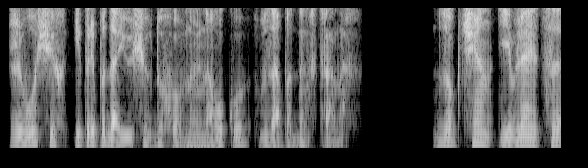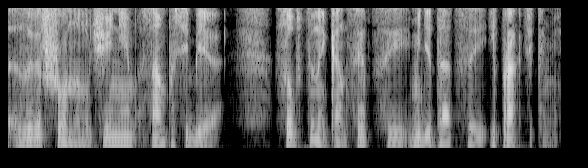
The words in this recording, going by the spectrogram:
живущих и преподающих духовную науку в западных странах. Дзогчен является завершенным учением сам по себе, собственной концепцией, медитацией и практиками.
